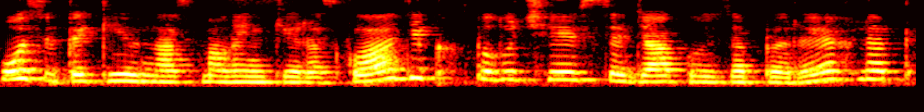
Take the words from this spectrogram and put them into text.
Ось такий у нас маленький розкладик получився. Дякую за перегляд.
